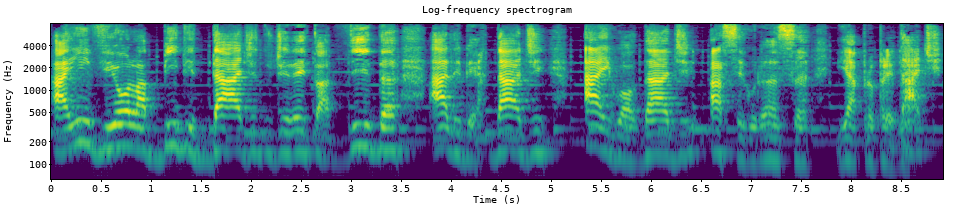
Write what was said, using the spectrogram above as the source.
a inviolabilidade do direito à vida, à liberdade, à igualdade, à segurança e à propriedade.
